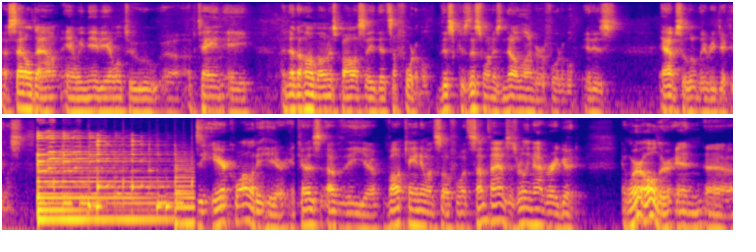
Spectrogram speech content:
uh, settled down and we may be able to uh, obtain a another homeowner's policy that's affordable. This because this one is no longer affordable. It is absolutely ridiculous. The air quality here, because of the uh, volcano and so forth, sometimes is really not very good. And we're older and uh,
